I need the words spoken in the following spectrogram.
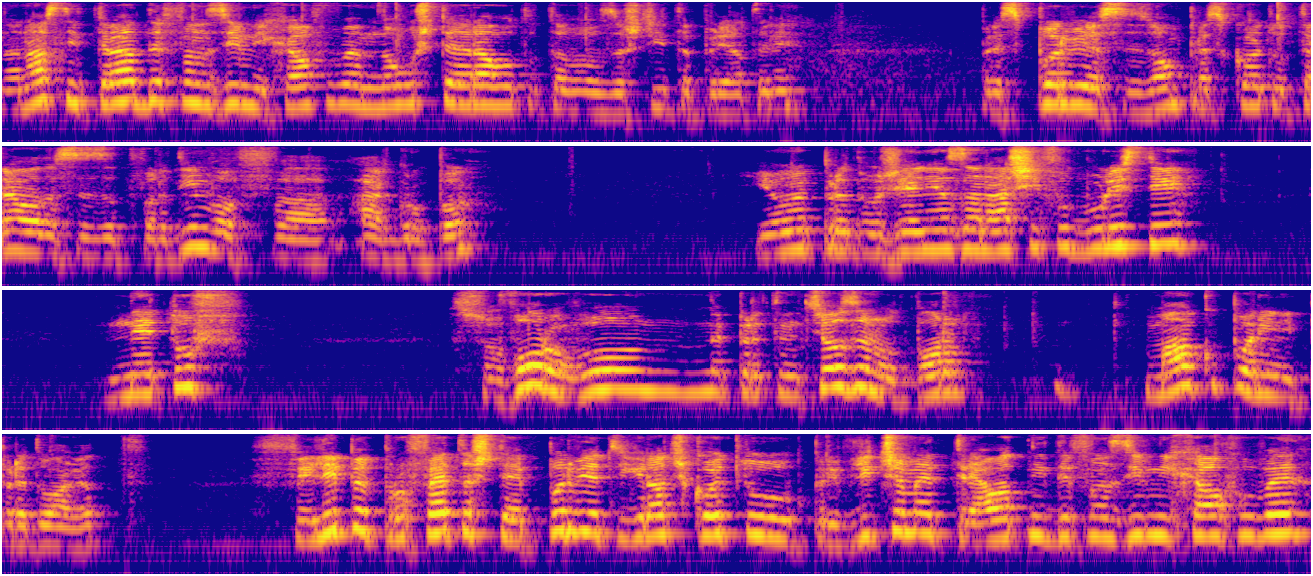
На нас ни трябва дефанзивни халфове. Много ще е работата в защита, приятели. През първия сезон, през който трябва да се затвърдим в А група. Имаме предложения за наши футболисти. Нетов. Соворово, непретенциозен отбор. Малко пари ни предлагат. Филипе Профета ще е първият играч, който привличаме. Трябват ни дефанзивни халфове.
